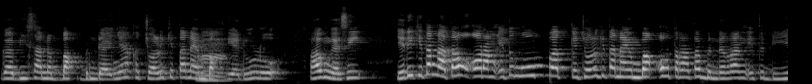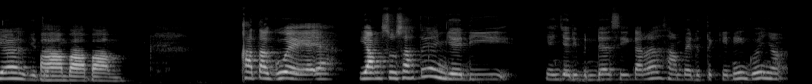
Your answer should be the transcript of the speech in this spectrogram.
gak bisa nebak bendanya kecuali kita nembak Hmm. dia dulu. Paham gak sih jadi kita nggak tahu orang itu ngumpet kecuali kita nembak oh ternyata beneran itu dia gitu paham paham paham kata gue ya, ya yang susah tuh yang jadi yang jadi benda sih karena sampai detik ini gue ny-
